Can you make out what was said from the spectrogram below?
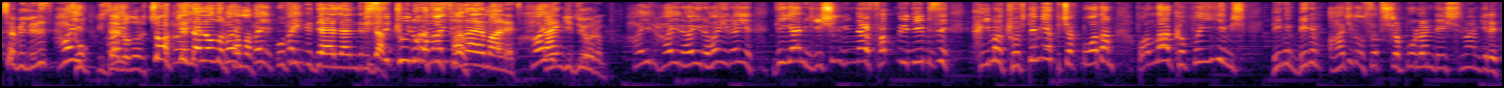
açabiliriz. Hayır, çok güzel hayır, olur. Çok hayır, güzel olur. hayır, tamam. hayır, Bu hayır. fikri değerlendireceğim. Pislik köylü Burası sana emanet. Hayır. Ben gidiyorum. Hayır hayır hayır hayır hayır. De yani yeşil günler satmıyor diye bizi kıyma köfte mi yapacak bu adam? Vallahi kafayı yemiş. Benim benim acil o satış raporlarını değiştirmem gerek.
